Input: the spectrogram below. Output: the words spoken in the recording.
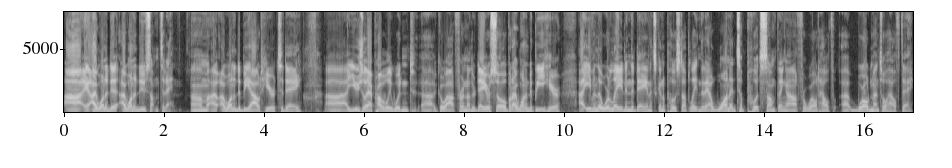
I, I wanted to I wanted to do something today. Um, I, I, wanted to be out here today. Uh, usually, I probably wouldn't uh, go out for another day or so, but I wanted to be here, uh, even though we're late in the day and it's going to post up late in the day. I wanted to put something out for World Health, uh, World Mental Health Day,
